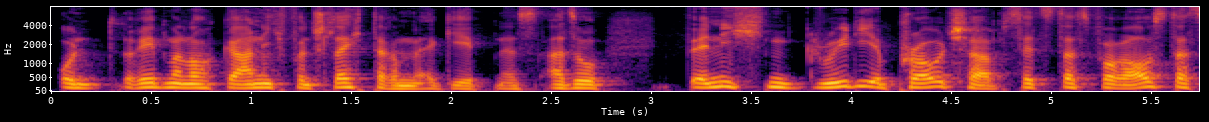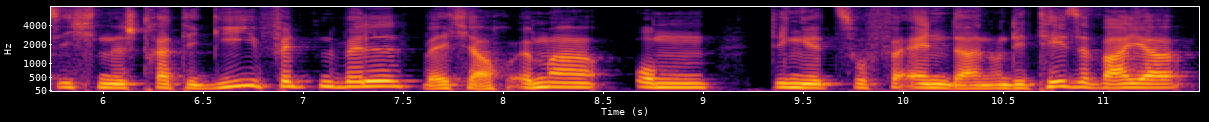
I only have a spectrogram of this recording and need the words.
Und reden wir noch gar nicht von schlechterem Ergebnis. Also wenn ich einen greedy Approach habe, setzt das voraus, dass ich eine Strategie finden will, welche auch immer, um Dinge zu verändern. Und die These war ja,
